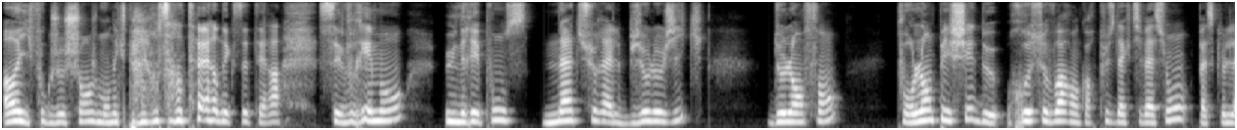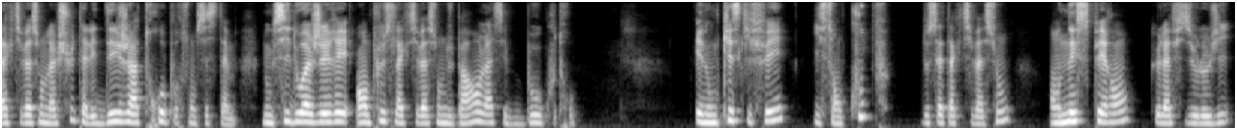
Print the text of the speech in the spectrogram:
oh, il faut que je change mon expérience interne, etc. C'est vraiment une réponse naturelle, biologique de l'enfant pour l'empêcher de recevoir encore plus d'activation, parce que l'activation de la chute, elle est déjà trop pour son système. Donc s'il doit gérer en plus l'activation du parent, là, c'est beaucoup trop. Et donc qu'est-ce qu'il fait? Il s'en coupe de cette activation en espérant que la physiologie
